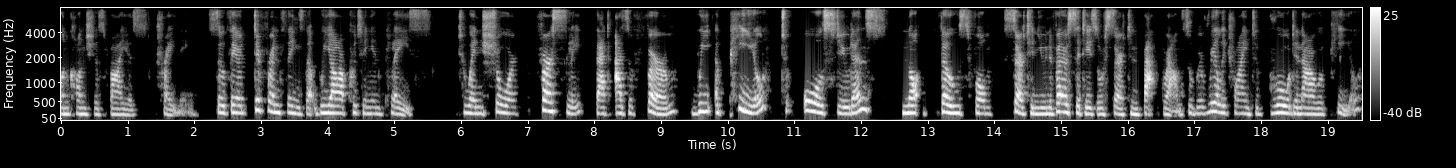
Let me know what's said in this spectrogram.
unconscious bias training. So there are different things that we are putting in place to ensure, firstly, that as a firm, we appeal to all students, not those from certain universities or certain backgrounds. So we're really trying to broaden our appeal.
